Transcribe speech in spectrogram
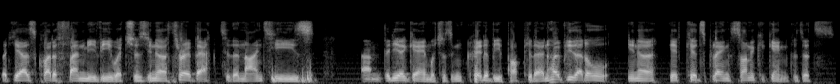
But yeah, it's quite a fun movie, which is you know a throwback to the '90s um, video game, which was incredibly popular, and hopefully that'll you know get kids playing Sonic again because it's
